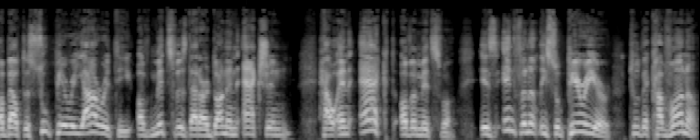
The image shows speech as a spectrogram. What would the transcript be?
about the superiority of mitzvahs that are done in action, how an act of a mitzvah is infinitely superior to the kavana,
